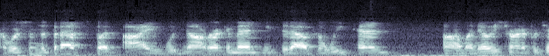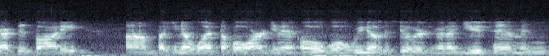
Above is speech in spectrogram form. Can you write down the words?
I wish him the best, but I would not recommend he sit out till week 10. Um, I know he's trying to protect his body, um, but you know what? The whole argument, oh, well, we know the Steelers are going to use him and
